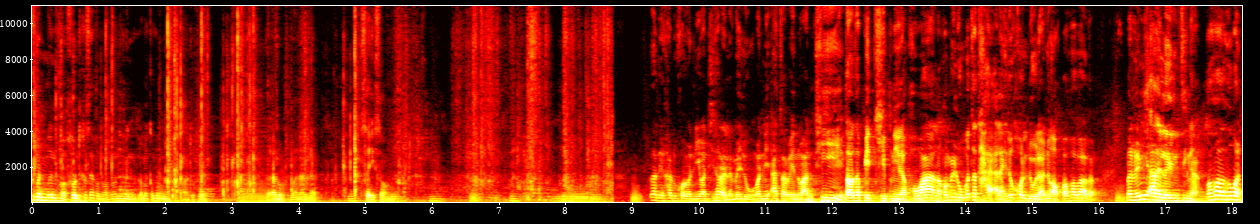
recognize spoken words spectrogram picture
คือมันมึนหัวคนเข้าใจคนว่ามันมึนแล้วมันก็มึนหัวทุกคนอารมณ์ประมาณนั้นแหละใส่ซองนึง สวัสดีครับทุกคนวันนี้วันที่เท่าไหร่แล้วไม่รู้วันนี้อาจจะเป็นวันที่เราจะปิดคลิปนี้แล้วเพราะว่าเราก็ไม่รู้ว่าจะถ่ายอะไรให้ทุกคนดูแล้วนึกออกปะเพราะว่าแบบ มันไม่มีอะไรเลยจริงๆอะเพราะว่าทุกวัน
